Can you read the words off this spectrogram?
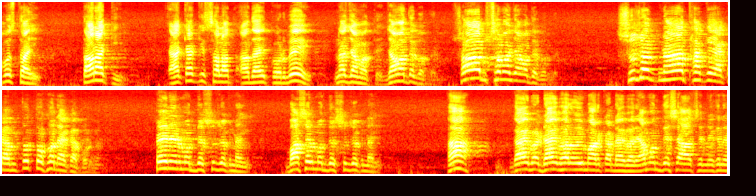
অবস্থায় তারা কি একাকি সালাত আদায় করবে না জামাতে? জামাতে করবেন সব সময় জামাতে করবেন সুযোগ না থাকে একান্ত, তখন একা পড়বেন ট্রেনের মধ্যে সুযোগ নাই, বাসের মধ্যে সুযোগ নাই। হ্যাঁ? ড্রাইভার ড্রাইভার, ওই মার্কা ড্রাইভার, এমন দেশে আছেন, এখানে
